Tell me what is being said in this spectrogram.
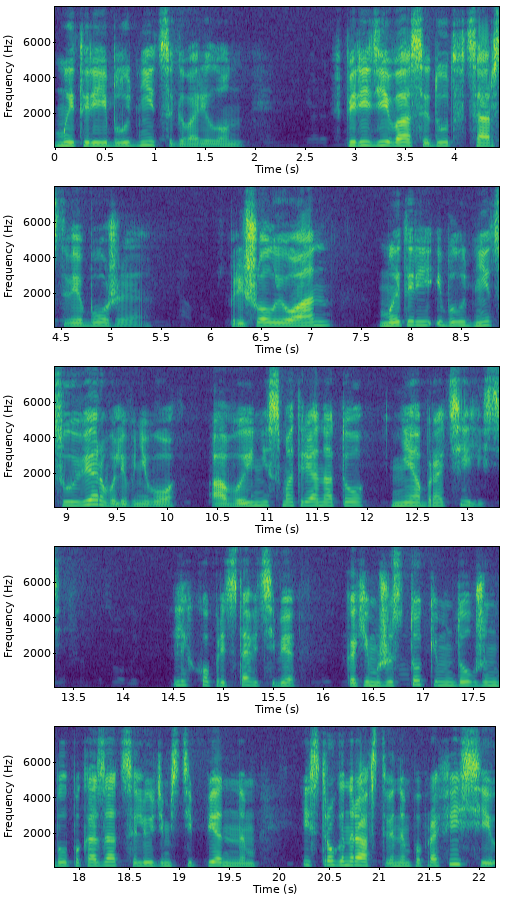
«Мытари и блудницы», — говорил он, — «впереди вас идут в Царствие Божие». Пришел Иоанн, мытари и блудницы уверовали в него, а вы, несмотря на то, не обратились. Легко представить себе, каким жестоким должен был показаться людям степенным и строго нравственным по профессии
